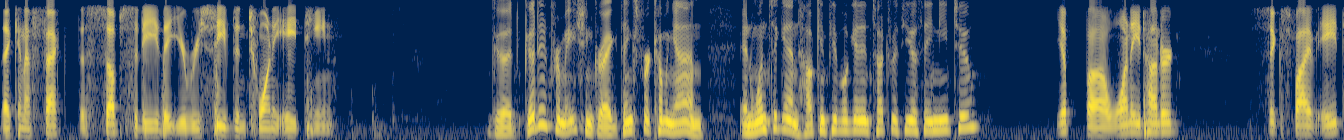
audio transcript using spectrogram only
that can affect the subsidy that you received in 2018. Good. Good information, Greg. Thanks for coming on. And once again, how can people get in touch with you if they need to? Yep, uh, 1 800 658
